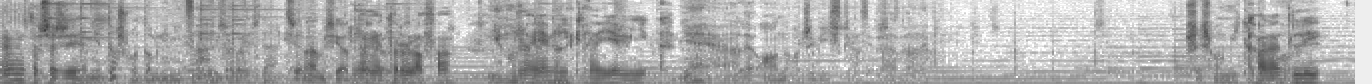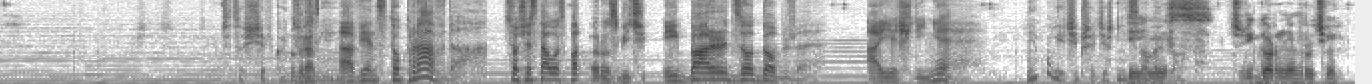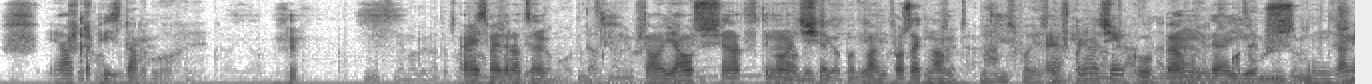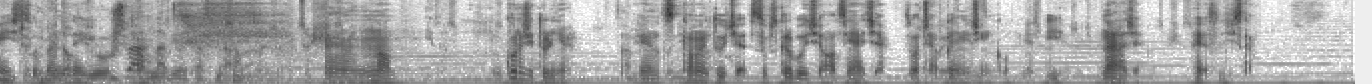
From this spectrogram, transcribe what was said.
no to przeżyję. Trzymam się od Mamy Torlofa. Nie może tak Najemnik, dalej najemnik. Nie, ale on oczywiście sprawa. Przyszło mi to do Khaled głowy. Lee. Czy coś się w końcu Wrac... A więc to prawda. Co się stało z pan... Rozbici. I bardzo dobrze. A jeśli nie... Nie mówię ci przecież nic I nic, czyli Gorn nie wrócił. Jaka Przyszło mi pizda. to do głowy. Nic nie mogę A więc, moi drodzy. To ja już się na, w tym momencie się wami pożegnam. E. W kolejnym odcinku będę już nikt na się miejscu, będę już tam. Się E, no, w górze tu linię. Sam na Więc komentujcie, subskrybujcie, oceniajcie. Zobaczenia w kolejnym odcinku. I na razie. Hej, jest ludziska.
